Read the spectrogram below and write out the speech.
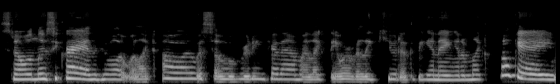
snow and lucy gray and the people that were like oh i was so rooting for them or like they were really cute at the beginning and i'm like okay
